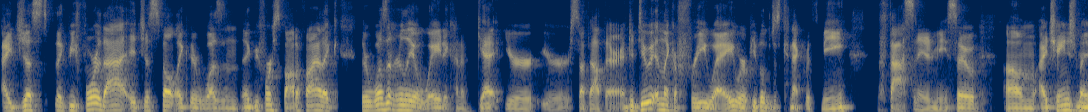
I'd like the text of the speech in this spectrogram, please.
I just like before that, it just felt like there wasn't like before Spotify, like there wasn't really a way to kind of get your your stuff out there and to do it in like a free way where people could just connect with me fascinated me. So um, I changed my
